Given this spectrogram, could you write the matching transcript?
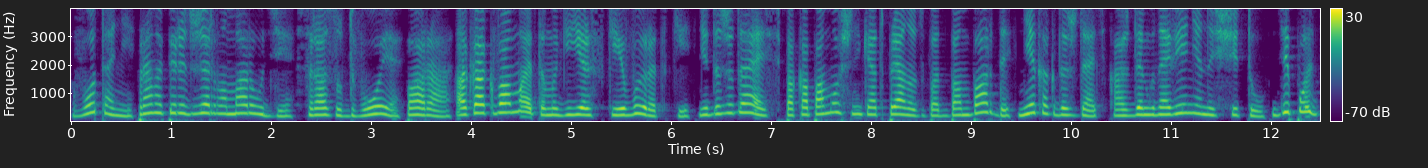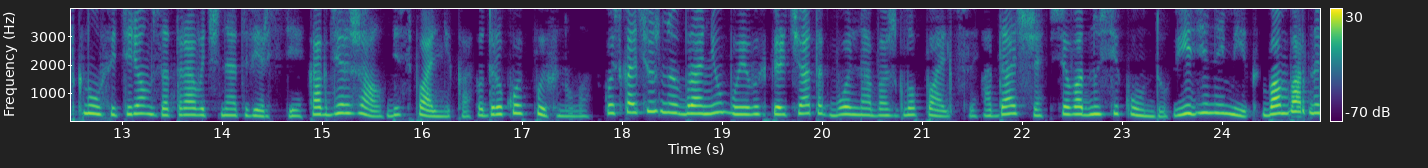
вот они, прямо перед жерлом орудия, сразу двое, пора. А как вам это, магиерские выродки? Не дожидаясь, пока помощники отпрянут под бомбарды, некогда ждать, каждое мгновение на счету. Диполь ткнул фитерем в затравочное отверстие, как держал, без спальника, под рукой пыхнуло. Сквозь кольчужную броню боевых перчаток больно обожгло пальцы, а дальше все в одну секунду, в единый миг. Бомбардный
